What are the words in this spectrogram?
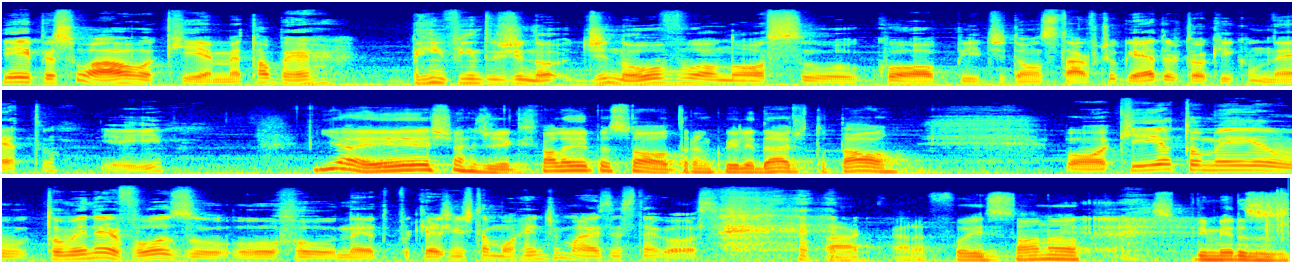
E aí pessoal, aqui é Metal Bear. Bem-vindos de, no de novo ao nosso co-op de Don't Starve Together. Tô aqui com o Neto. E aí? E aí, Chardix? Fala aí, pessoal. Tranquilidade total? Bom, aqui eu tô meio, tô meio nervoso, o, o, Neto, porque a gente tá morrendo demais nesse negócio. Ah, cara, foi só nos primeiros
